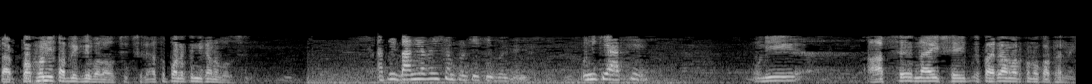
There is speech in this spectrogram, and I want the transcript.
তার তখনই পাবলিকলি বলা উচিত ছিল। এত পরে তিনি কেন বলছেন? আপনি বাংলা ভাই সম্পর্কে কি বলবেন? উনি কি আছে? উনি আছে নাই সেই ব্যাপারে আমার কোনো কথা নেই।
